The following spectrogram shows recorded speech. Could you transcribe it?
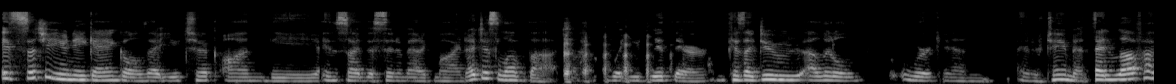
it's such a unique angle that you took on the inside the cinematic mind. I just love that what you did there because I do a little work in entertainment. I love how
